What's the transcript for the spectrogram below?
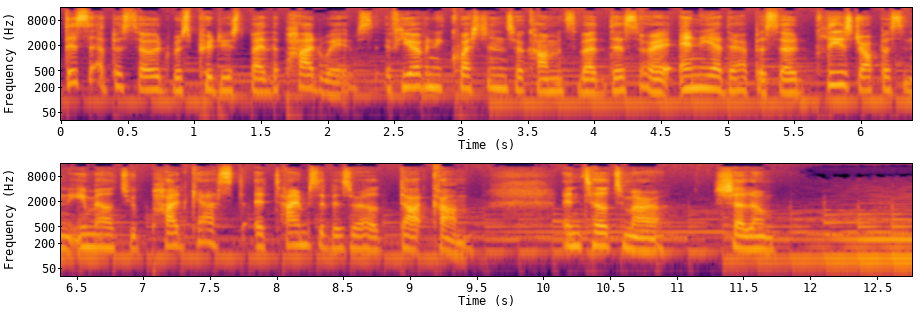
This episode was produced by the Podwaves. If you have any questions or comments about this or any other episode, please drop us an email to podcast at timesofisrael.com. Until tomorrow, shalom.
